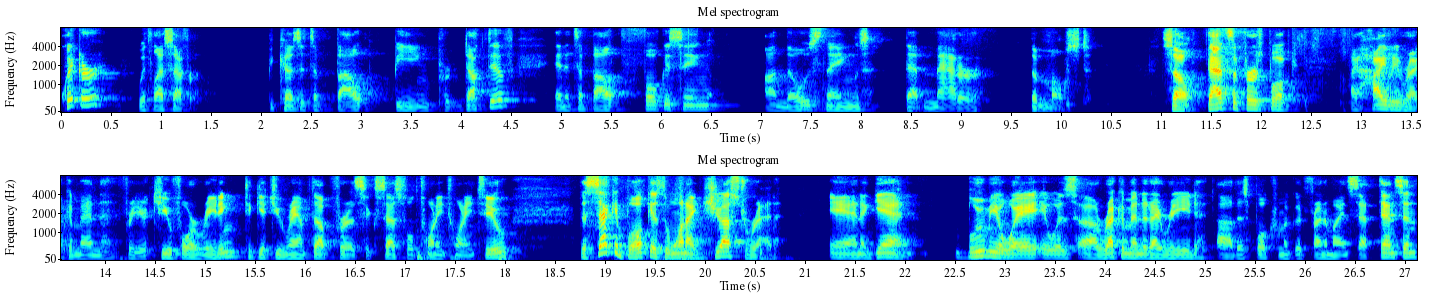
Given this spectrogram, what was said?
quicker with less effort because it's about being productive and it's about focusing on those things that matter the most. So that's the first book I highly recommend for your Q4 reading to get you ramped up for a successful 2022. The second book is the one I just read. And again, blew me away. It was uh, recommended I read uh, this book from a good friend of mine, Seth Denson.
